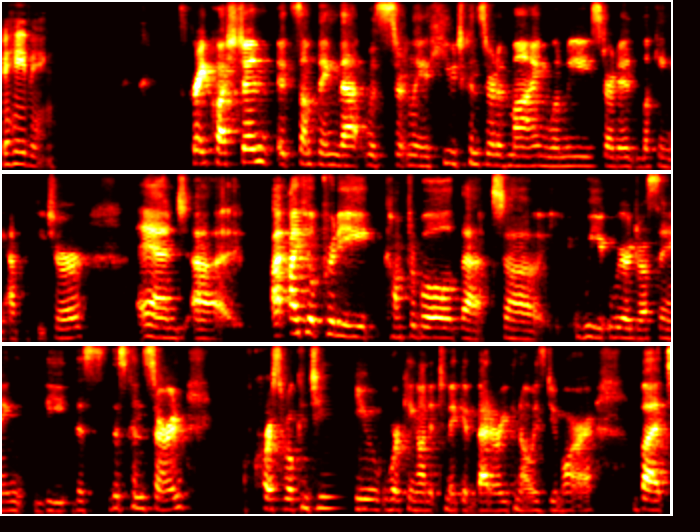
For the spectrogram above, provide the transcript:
behaving? Great question. It's something that was certainly a huge concern of mine when we started looking at the feature and uh, I, I, feel pretty comfortable that uh, we we're addressing the this this concern. Of course, we'll continue working on it to make it better. You can always do more, but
